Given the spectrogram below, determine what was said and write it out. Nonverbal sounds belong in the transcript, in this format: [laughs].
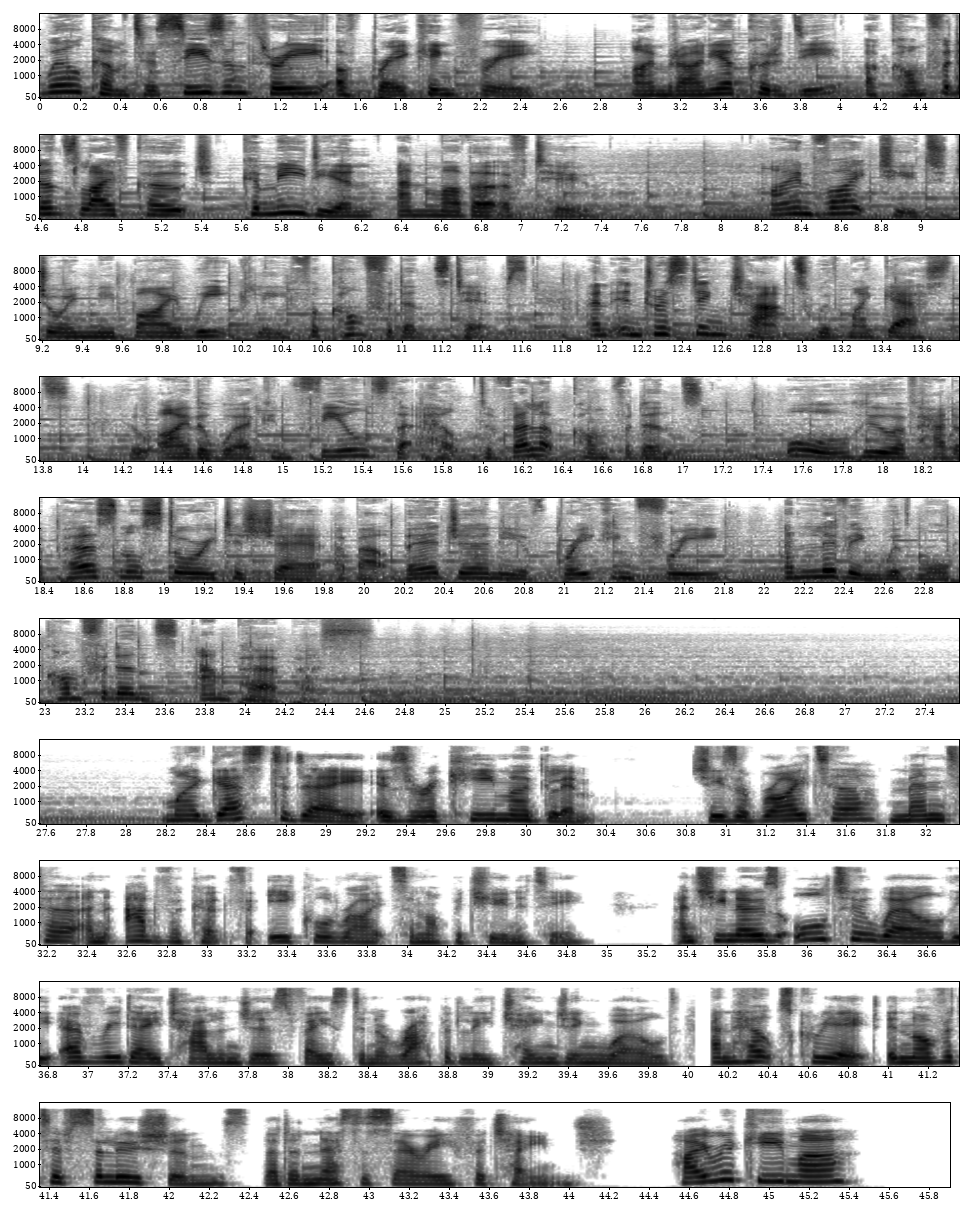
Welcome to season three of Breaking Free. I'm Rania Kurdi, a confidence life coach, comedian, and mother of two. I invite you to join me bi weekly for confidence tips and interesting chats with my guests who either work in fields that help develop confidence or who have had a personal story to share about their journey of breaking free and living with more confidence and purpose. My guest today is Rikimah Glymph. She's a writer, mentor, and advocate for equal rights and opportunity. And she knows all too well the everyday challenges faced in a rapidly changing world and helps create innovative solutions that are necessary for change. Hi, Rikimah.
